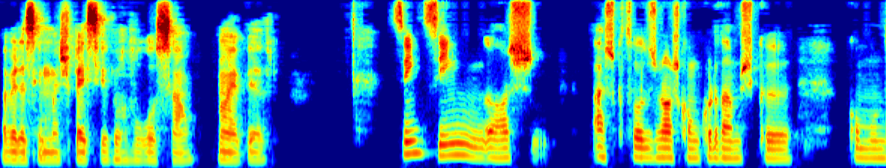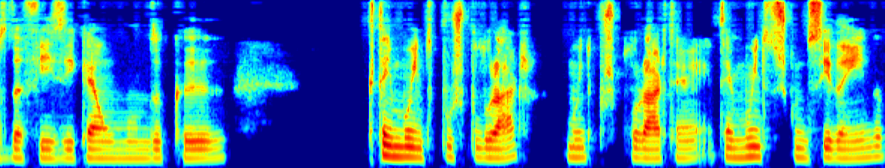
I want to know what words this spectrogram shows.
haver assim uma espécie de revolução, não é Pedro? Sim, sim, acho, acho que todos nós concordamos que, que o mundo da física é um mundo que, que tem muito por explorar, muito por explorar, tem, tem muito desconhecido ainda,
